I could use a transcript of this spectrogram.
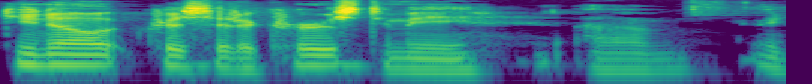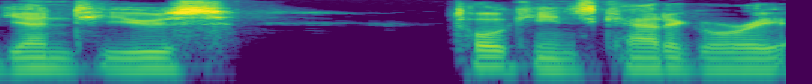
Do you know, Kris, it occurs to me, um, again, to use Tolkien's category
